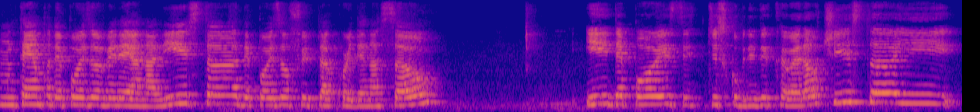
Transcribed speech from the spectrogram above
um tempo depois eu virei analista, depois eu fui para coordenação e depois descobri que eu era autista e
